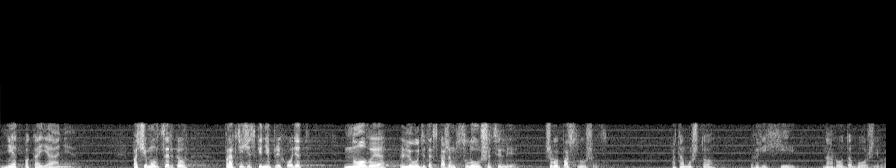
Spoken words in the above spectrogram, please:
нет покаяния? Почему в церковь практически не приходят новые люди, так скажем, слушатели, чтобы послушать? Потому что грехи народа Божьего,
